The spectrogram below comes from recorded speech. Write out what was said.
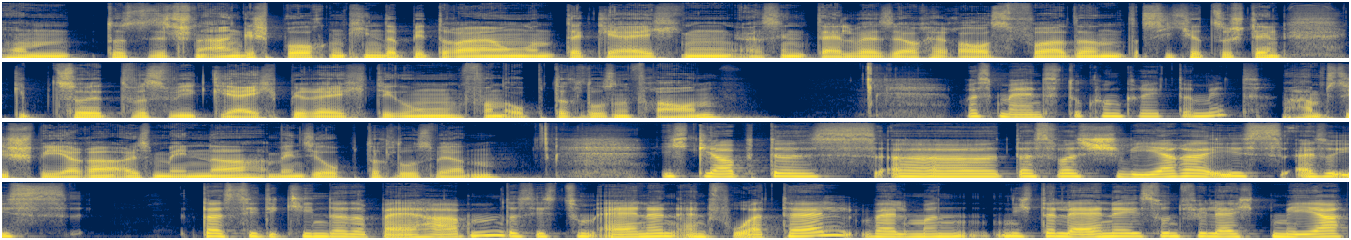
Und du hast es jetzt schon angesprochen, Kinderbetreuung und dergleichen sind teilweise auch herausfordernd sicherzustellen. Gibt es so etwas wie Gleichberechtigung von obdachlosen Frauen? Was meinst du konkret damit? Haben sie schwerer als Männer, wenn sie obdachlos werden? Ich glaube, dass äh, das, was schwerer ist, also ist, dass sie die Kinder dabei haben. Das ist zum einen ein Vorteil, weil man nicht alleine ist und vielleicht mehr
